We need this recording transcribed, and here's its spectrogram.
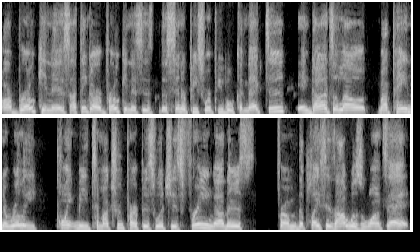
our brokenness. I think our brokenness is the centerpiece where people connect to. And God's allowed my pain to really point me to my true purpose, which is freeing others from the places I was once at.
